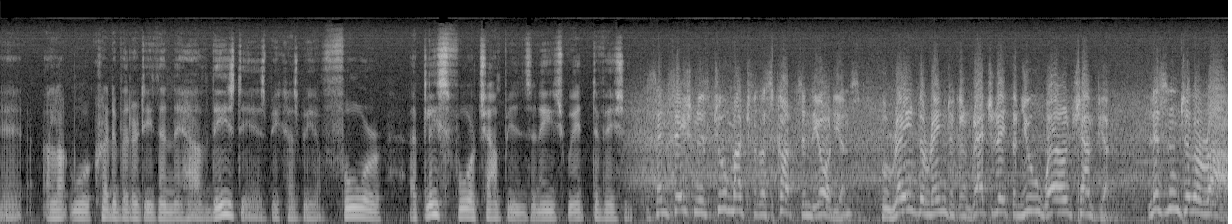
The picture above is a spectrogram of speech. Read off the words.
uh, a lot more credibility than they have these days because we have four, at least four champions in each weight division. The sensation is too much for the Scots in the audience, who raid the ring to congratulate the new world champion. Listen to the row.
